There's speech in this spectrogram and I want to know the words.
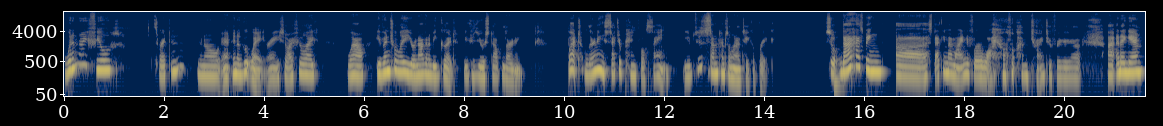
Wouldn't I feel threatened you know, in a good way, right? So I feel like, wow, eventually you're not going to be good because you stop learning. But learning is such a painful thing. You just sometimes want to take a break. So that has been uh, stuck in my mind for a while. I'm trying to figure out. Uh, and again,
